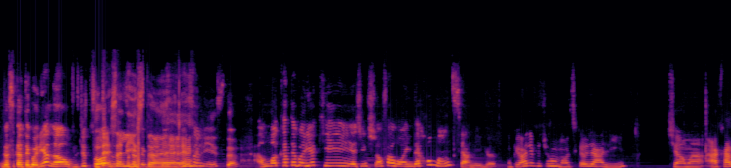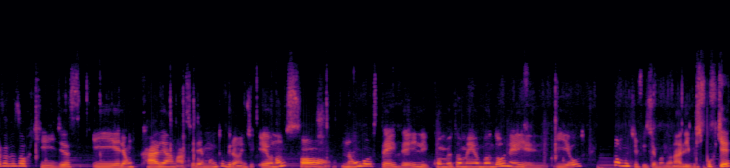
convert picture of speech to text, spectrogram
Dessa categoria, não, de todas dessa lista, é. Dessa lista. Uma categoria que a gente não falou ainda é romance, amiga. O pior livro de romance que eu já li chama A Casa das Orquídeas e ele é um calhamaço, ele é muito grande. Eu não só não gostei dele, como eu também abandonei ele. E eu sou muito difícil de abandonar livros porque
